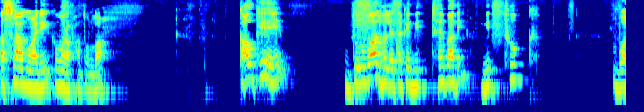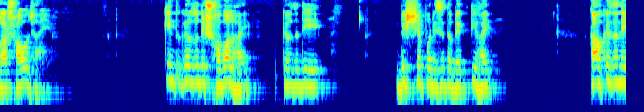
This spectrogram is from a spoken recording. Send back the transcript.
আসসালামু আলাইকুম রহমতুল্লাহ। কাউকে দুর্বল হলে তাকে মিথ্যাবাদী, মিথ্যুক বলা সহজ হয়। কিন্তু কেউ যদি সবল হয়, কেউ যদি বিশ্বে পরিচিত ব্যক্তি হয়, কাউকে যদি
